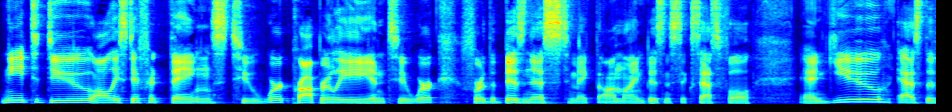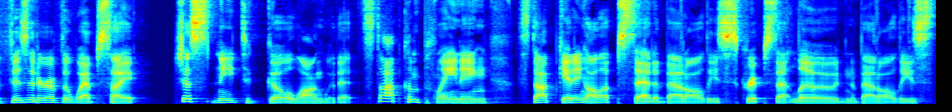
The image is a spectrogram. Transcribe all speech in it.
need to do all these different things to work properly and to work for the business to make the online business successful. And you, as the visitor of the website, just need to go along with it. Stop complaining. Stop getting all upset about all these scripts that load and about all these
